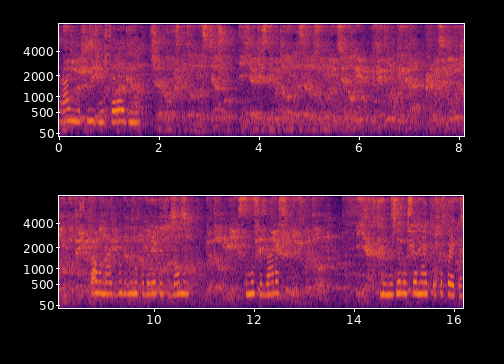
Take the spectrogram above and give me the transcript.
Ранні, пізні, середні. Цікаво навіть буде мені подивитись вдома, тому що зараз неможливо все навіть охопити.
